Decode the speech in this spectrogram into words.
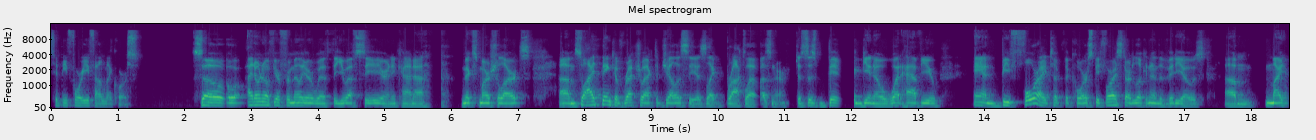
to before you found my course? So I don't know if you're familiar with the UFC or any kind of mixed martial arts. Um, so I think of retroactive jealousy as like Brock Lesnar, just this big, you know, what have you. And before I took the course, before I started looking into the videos, um, my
